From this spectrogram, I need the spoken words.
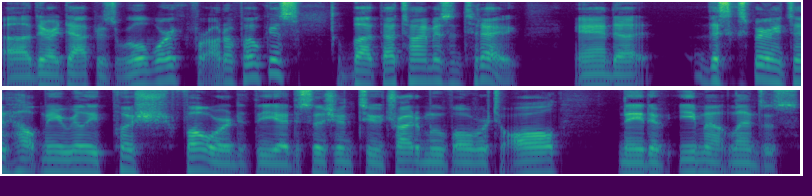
uh, their adapters will work for autofocus but that time isn't today. And uh, this experience did help me really push forward the uh, decision to try to move over to all native E-mount lenses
